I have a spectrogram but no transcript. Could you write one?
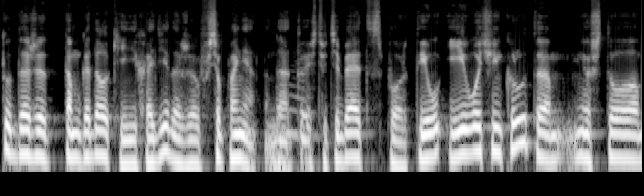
тут даже там гадалки не ходи, даже все понятно, да, mm-hmm. то есть у тебя это спорт. И, и очень круто, что,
